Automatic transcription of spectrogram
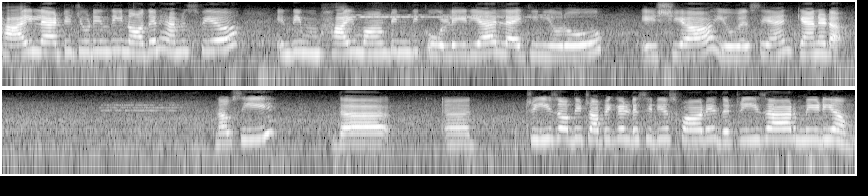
high latitude in the northern hemisphere in the high mountain in the cold area like in europe asia usa and canada now see the uh, trees of the tropical deciduous forest the trees are medium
